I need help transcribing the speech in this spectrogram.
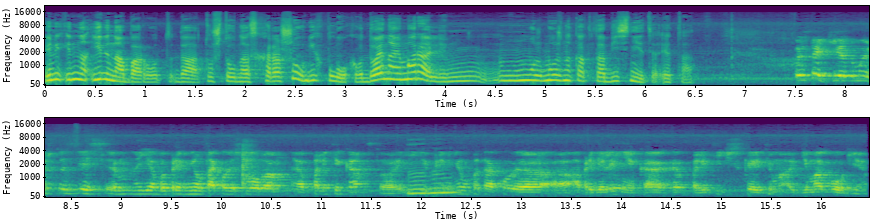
Или, или наоборот, да, то, что у нас хорошо, у них плохо. Вот двойная мораль, можно как-то объяснить это. Вы знаете, я думаю, что здесь эм, я бы применил такое слово э, политиканство и mm-hmm. применил бы такое э, определение, как политическая демагогия.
